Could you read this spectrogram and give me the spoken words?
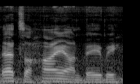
That's a high on baby.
